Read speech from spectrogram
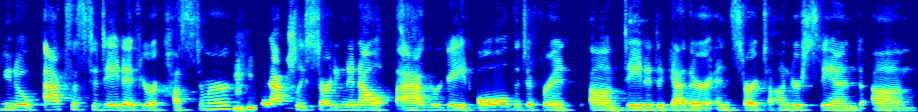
you know access to data if you're a customer mm-hmm. but actually starting to now aggregate all the different um, data together and start to understand um,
